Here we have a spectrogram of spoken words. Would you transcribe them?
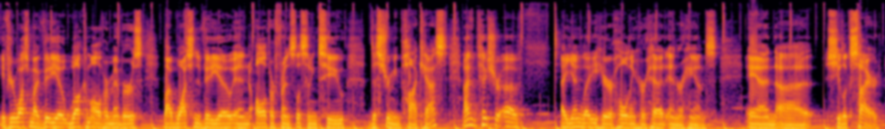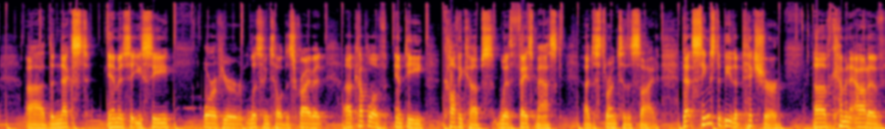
If you're watching my video, welcome all of our members by watching the video and all of our friends listening to the streaming podcast. I have a picture of a young lady here holding her head in her hands, and uh, she looks tired. Uh, the next image that you see, or if you're listening to it, describe it, a couple of empty coffee cups with face mask uh, just thrown to the side. That seems to be the picture of coming out of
